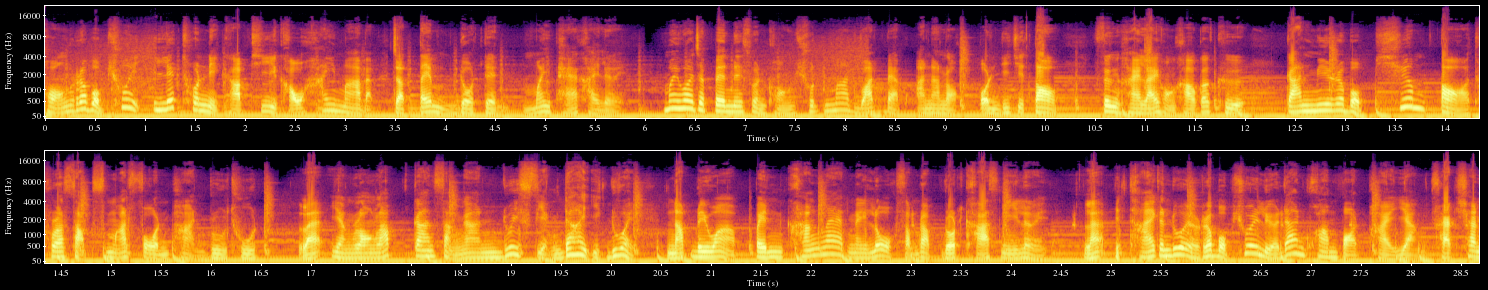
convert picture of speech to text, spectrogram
ของระบบช่วยอิเล็กทรอนิกส์ครับ ที่เขาให้มาแบบจัดเต็มโดดเด่นไม่แพ้ใครเลย ไม่ว่าจะเป็นในส่วนของชุดมาตรวัดแบบอนาล็อกปนดิจิตอลซึ่งไฮไลท์ของเขาก็คือ การมีระบบเชื่อมต่อโทรศัพท์สมาร์ทโฟนผ่านบลูทูธและยังรองรับการสั่งงานด้วยเสียงได้อีกด้วย นับได้ว่าเป็นครั้งแรกในโลกสำหรับรถคาสนี้เลย และปิดท้ายกันด้วยระบบช่วยเหลือด้านความปลอดภัยอย่าง traction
